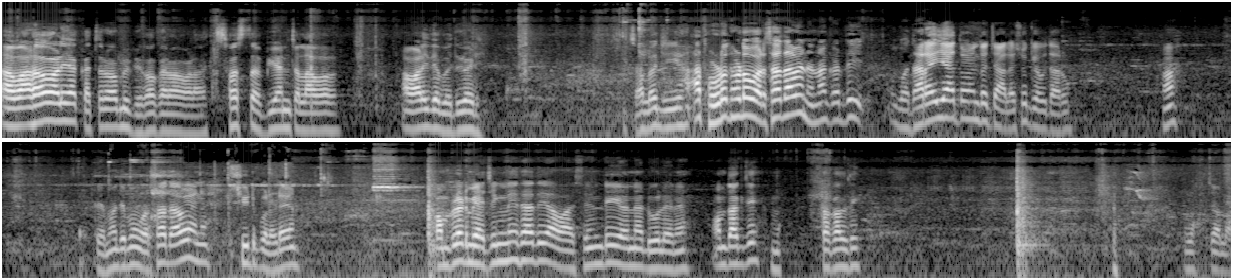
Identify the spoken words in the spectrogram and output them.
આ વાળા વાળી આ કચરો અમે ભેગો કરવા વાળા. સ્વસ્થ અભિયાન ચલાવવા આ વાળી દે બધું એડી ચાલો જઈએ. આ થોડો થોડો વરસાદ આવે ને, એના કરતી વધારાઈ જતો હોય ને તો ચાલે. શું કેવું તારું? હા? તેમાં તેમાં વરસાદ આવે ને, સીટ પલડે એમ. કમ્પ્લીટ મેચિંગ નહીં થતી, આ વાસિંડી અને ડોલ એને. આમ તાકજે ટકલથી ચાલો.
